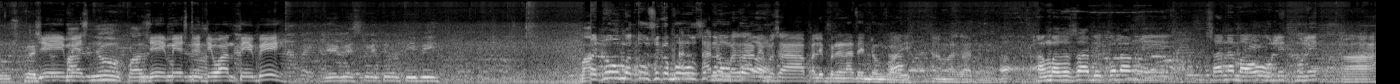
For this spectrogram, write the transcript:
Subscribe JMS, nyo, JMS nyo na. 21 TV. JMS 21 TV. Ito, matusok ka buusok Anong masasabi mo sa palibre natin, Donggoy? Ano masasabi mo? ang masasabi ko lang eh, sana mauulit-ulit. Ah.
